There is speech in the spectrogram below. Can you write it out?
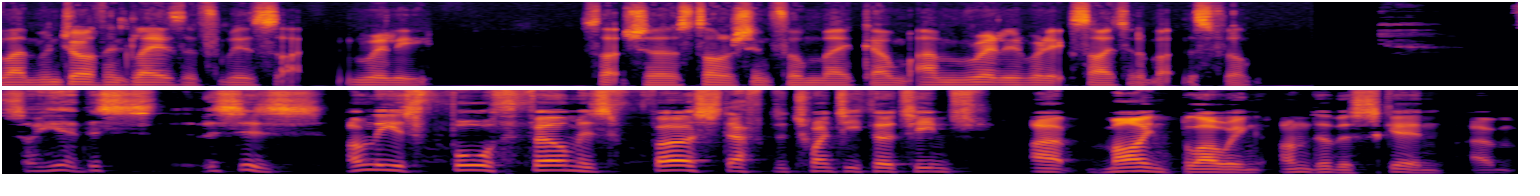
I mean, Jonathan Glazer for me is like really such an astonishing filmmaker. I'm, I'm really, really excited about this film. So yeah, this this is only his fourth film, his first after 2013's uh, mind blowing Under the Skin. Um,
